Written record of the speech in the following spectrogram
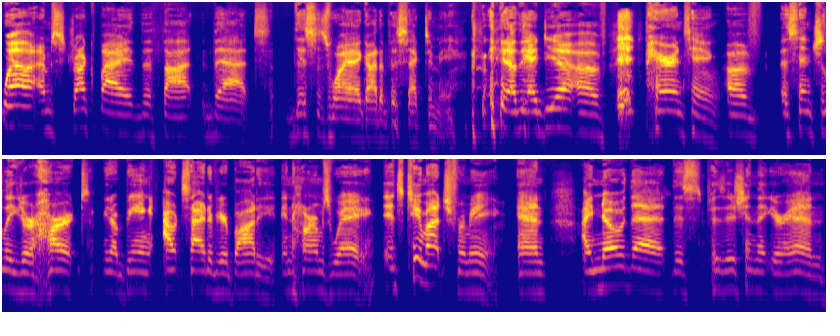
Well, I'm struck by the thought that this is why I got a vasectomy. you know, the idea of parenting, of essentially your heart, you know, being outside of your body in harm's way. It's too much for me. And I know that this position that you're in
